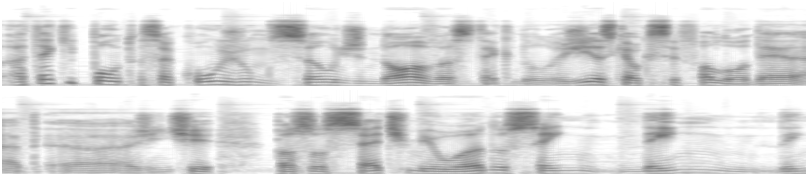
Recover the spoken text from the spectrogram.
até que ponto essa conjunção de novas tecnologias, que é o que você falou, né? A, a, a gente passou 7 mil anos sem nem, nem,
